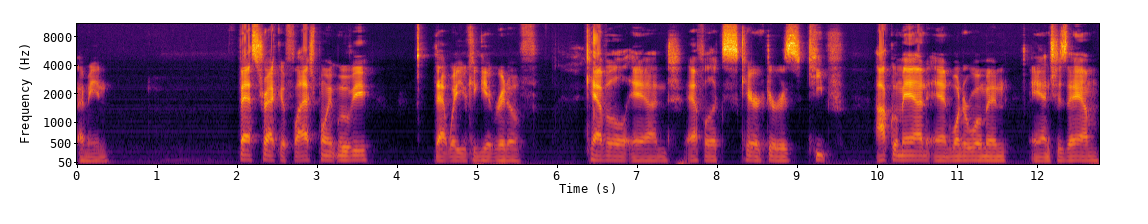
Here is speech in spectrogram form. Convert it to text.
I mean, fast track a Flashpoint movie. That way you can get rid of Cavill and Affleck's characters, keep Aquaman and Wonder Woman and Shazam.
